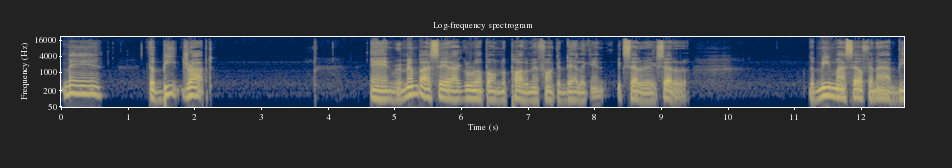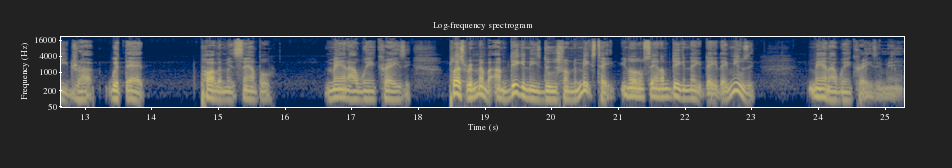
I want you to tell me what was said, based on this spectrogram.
man, the beat dropped and remember, I said I grew up on the Parliament Funkadelic and et cetera, et cetera. The me, myself, and I beat drop with that Parliament sample. Man, I went crazy. Plus, remember, I'm digging these dudes from the mixtape. You know what I'm saying? I'm digging they they they music. Man, I went crazy, man.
